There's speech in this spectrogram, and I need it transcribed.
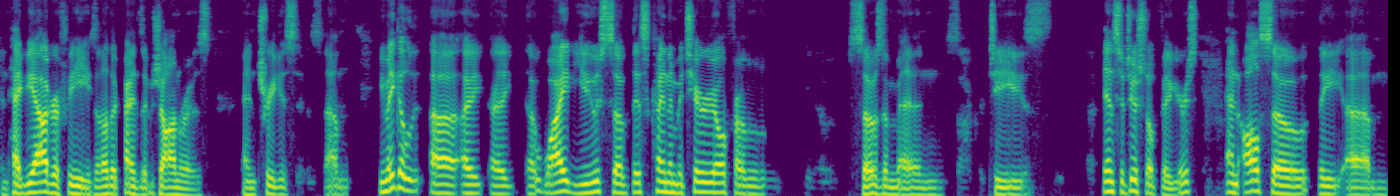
and hagiographies and other kinds of genres and treatises. Um, you make a, uh, a, a, wide use of this kind of material from you know, Sozomen, Socrates, institutional figures, and also the um,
